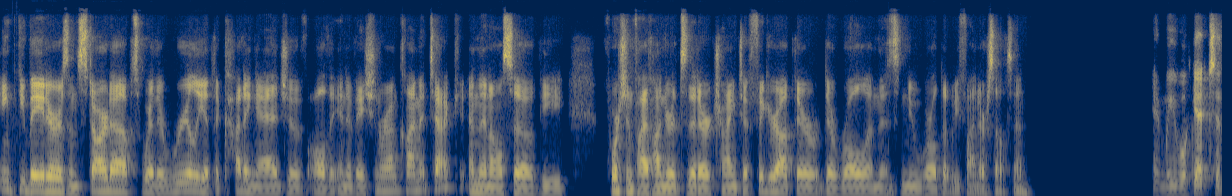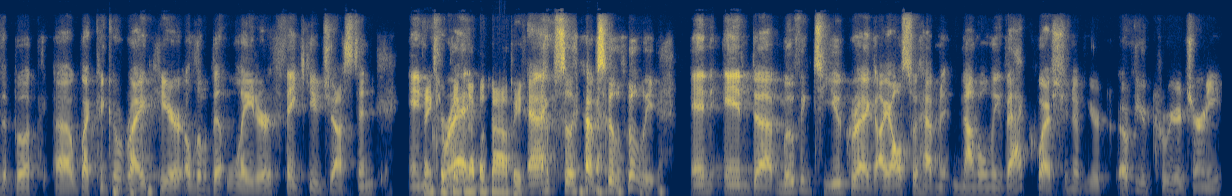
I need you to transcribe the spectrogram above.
incubators and startups where they're really at the cutting edge of all the innovation around climate tech and then also the fortune 500s that are trying to figure out their their role in this new world that we find ourselves in and we will get to the book uh, what could go right here a little bit later thank you justin and thanks greg, for picking up a copy absolutely absolutely and and uh, moving to you greg i also have not only that question of your of your career journey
